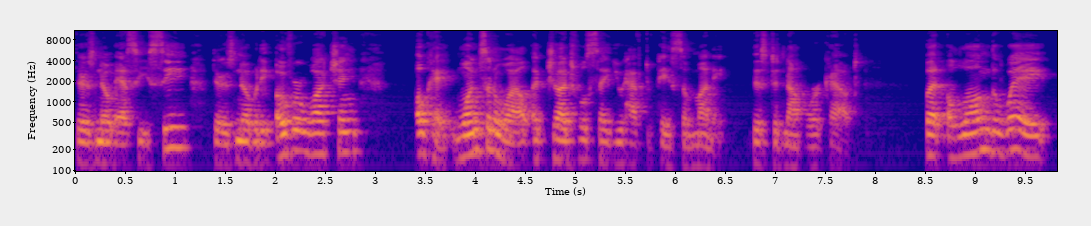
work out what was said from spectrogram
There's no SEC, there's nobody overwatching okay, once in a while, a judge will say you have to pay some money. This did not work out. But along the way,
